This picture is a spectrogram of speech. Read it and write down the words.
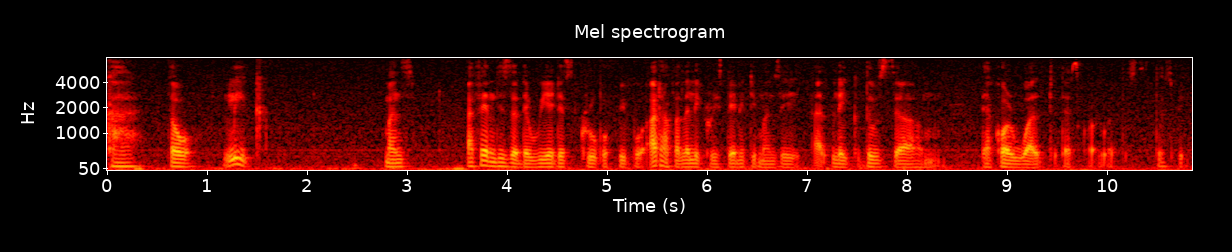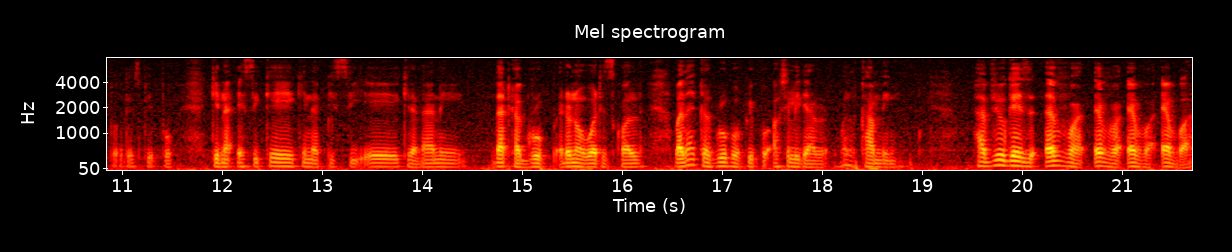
Catholic. Means I find these are the weirdest group of people. Out of like Christianity, man, they, uh, like those um, they're called world. That's called what? Those, those people. Those people. Kina SEK, kina PCA, kina nani. That group. I don't know what it's called, but that group of people actually they are welcoming. Have you guys ever, ever, ever, ever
